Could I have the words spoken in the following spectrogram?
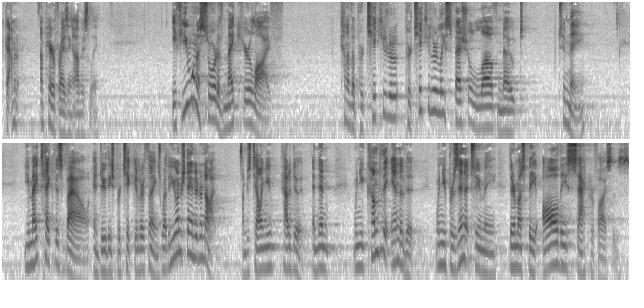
okay, I'm, gonna, I'm paraphrasing, obviously if you want to sort of make your life kind of a particular, particularly special love note to me, you may take this vow and do these particular things, whether you understand it or not. I'm just telling you how to do it. And then when you come to the end of it, when you present it to me, there must be all these sacrifices.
